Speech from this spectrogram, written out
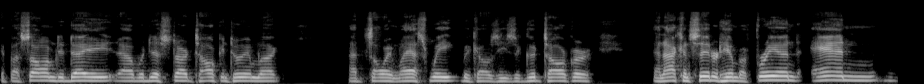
if I saw him today, I would just start talking to him like I saw him last week because he's a good talker. And I considered him a friend. And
